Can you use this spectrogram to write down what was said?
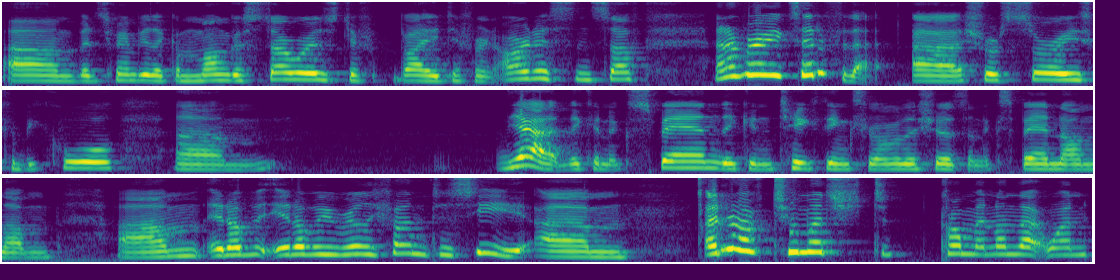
um, but it's going to be like a manga Star Wars diff- by different artists and stuff. And I'm very excited for that. Uh, short stories could be cool. Um, yeah, they can expand. They can take things from other shows and expand on them. Um, it'll be it'll be really fun to see. Um, I don't have too much to comment on that one.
